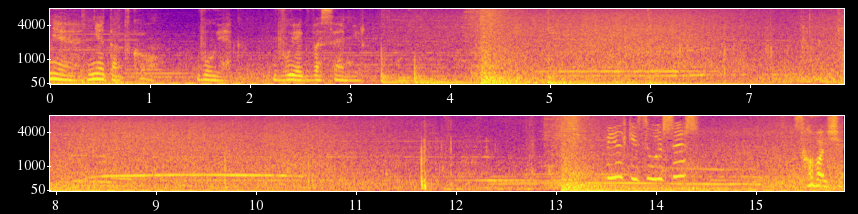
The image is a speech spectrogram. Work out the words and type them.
Nie, nie tatko. Wujek. Wujek Wesemir. Wilki, słyszysz? Schowaj się.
